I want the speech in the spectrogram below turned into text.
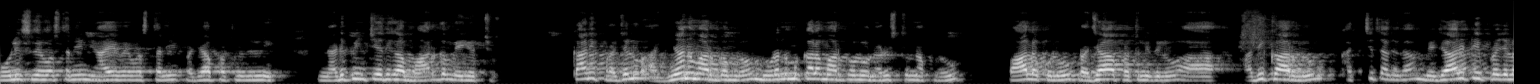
పోలీస్ వ్యవస్థని న్యాయ వ్యవస్థని ప్రజాప్రతినిధుల్ని నడిపించేదిగా మార్గం వేయొచ్చు. కానీ ప్రజలు అజ్ఞాన మార్గంలో మూఢనమ్మకాల మార్గంలో నడుస్తున్నప్పుడు పాలకులు ప్రజాప్రతినిధులు ఆ అధికారులు ఖచ్చితంగా మెజారిటీ ప్రజల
